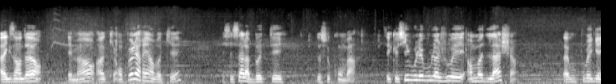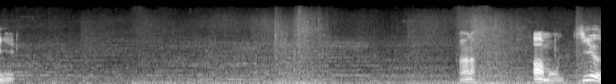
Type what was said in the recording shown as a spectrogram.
Alexander est mort. Ok, on peut les réinvoquer. Et c'est ça la beauté de ce combat. C'est que si vous voulez vous la jouer en mode lâche, bah vous pouvez gagner. Voilà. Oh mon dieu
